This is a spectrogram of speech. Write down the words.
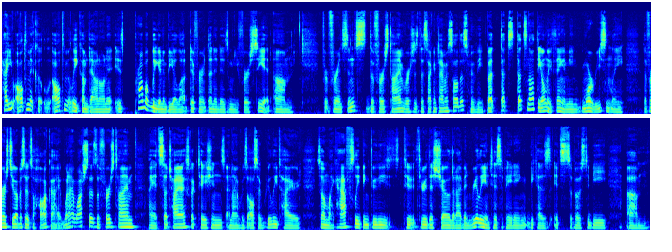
how you ultimate, ultimately come down on it is probably going to be a lot different than it is when you first see it. Um, for for instance, the first time versus the second time I saw this movie. But that's that's not the only thing. I mean, more recently, the first two episodes of Hawkeye, when I watched those the first time, I had such high expectations and I was also really tired. So I'm like half sleeping through these to, through this show that I've been really anticipating because it's supposed to be um,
